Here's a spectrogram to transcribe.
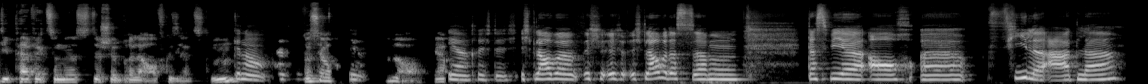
die perfektionistische Brille aufgesetzt. Hm? Genau. Das ist ja auch Ja. genau. Ja. Ja, richtig. Ich glaube, ich, ich, ich glaube, dass, ähm, dass wir auch äh, viele Adler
